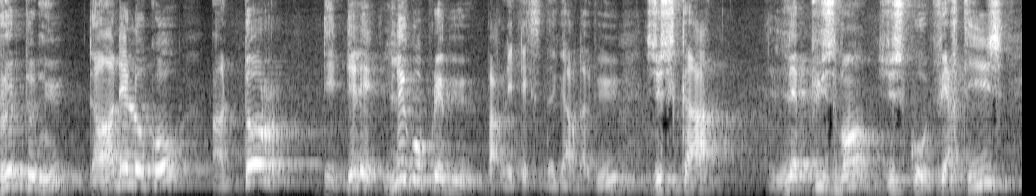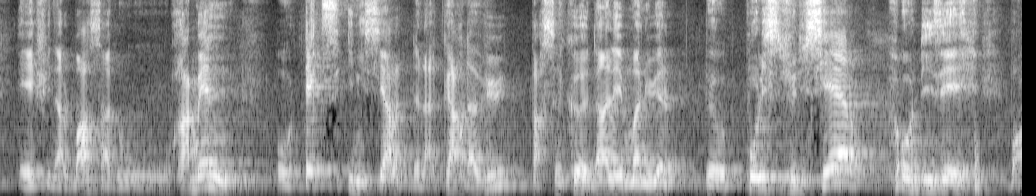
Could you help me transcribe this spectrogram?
retenus dans des locaux en dehors des délais légaux prévus par les textes de garde à vue jusqu'à l'épuisement, jusqu'au vertige. Et finalement, ça nous ramène au texte initial de la garde à vue parce que dans les manuels de police judiciaire, on disait, bon,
